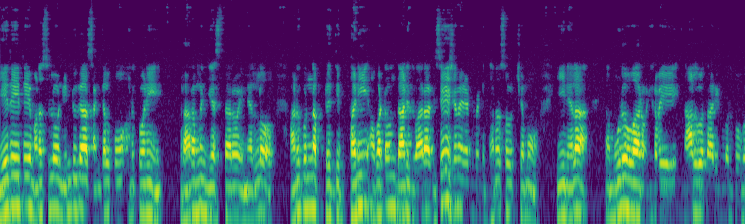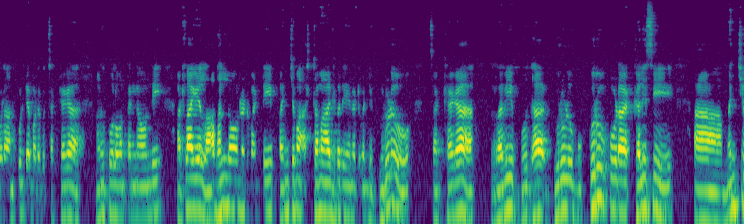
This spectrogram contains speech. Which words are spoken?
ఏదైతే మనసులో నిండుగా సంకల్పం అనుకొని ప్రారంభం చేస్తారో ఈ నెలలో అనుకున్న ప్రతి పని అవ్వటం దాని ద్వారా విశేషమైనటువంటి ధన సౌఖ్యము ఈ నెల మూడో వారం ఇరవై నాలుగో తారీఖు వరకు కూడా అనుకుంటే మనకు చక్కగా అనుకూలవంతంగా ఉంది. అట్లాగే లాభంలో ఉన్నటువంటి పంచమ అష్టమాధిపతి అయినటువంటి గురుడు చక్కగా రవి బుధ గురుడు ముగ్గురు కూడా కలిసి మంచి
